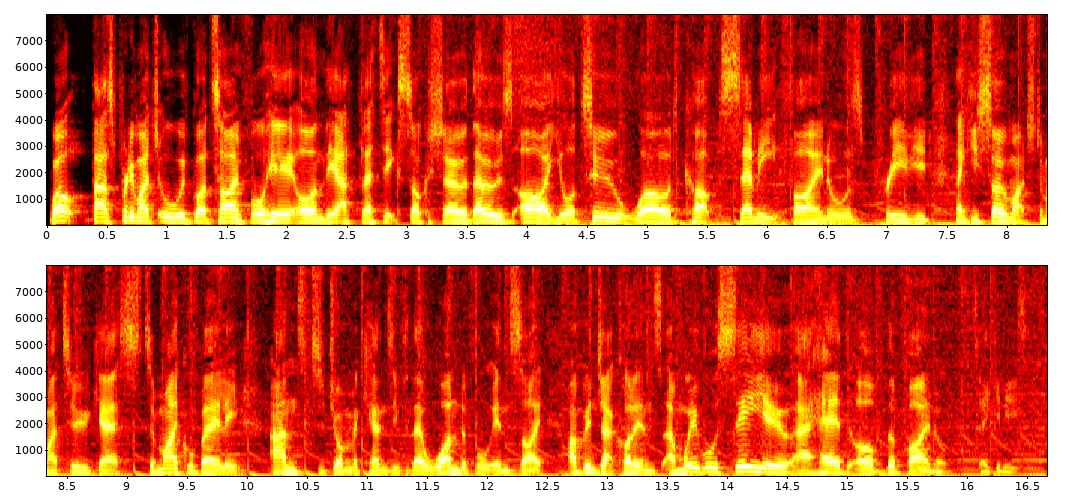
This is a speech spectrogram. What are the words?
Well, that's pretty much all we've got time for here on the Athletic Soccer Show. Those are your two World Cup semi finals previewed. Thank you so much to my two guests, to Michael Bailey and to John McKenzie for their wonderful insight. I've been Jack Collins, and we will see you ahead of the final. Take it easy.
